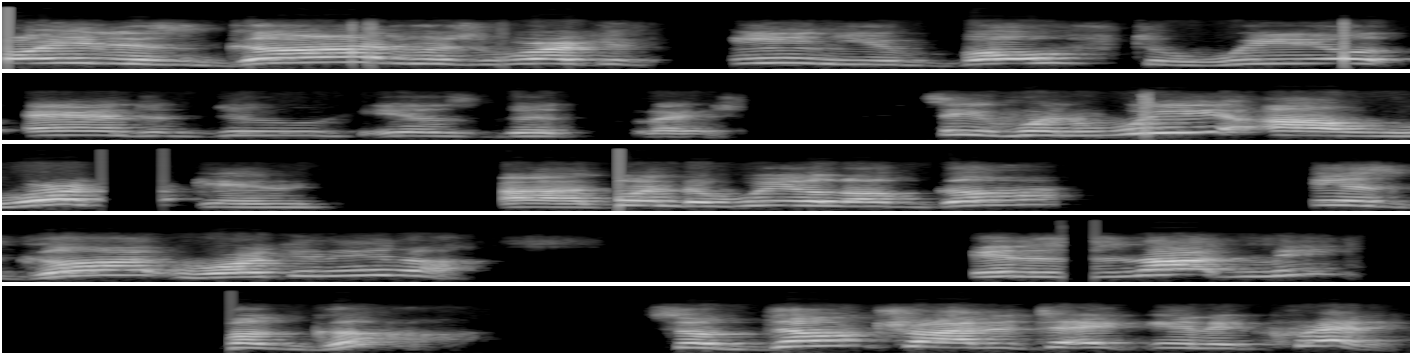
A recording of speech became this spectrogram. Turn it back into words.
For it is God which worketh in you both to will and to do his good pleasure. See, when we are working, uh, doing the will of God, is God working in us. It is not me, but God. So don't try to take any credit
